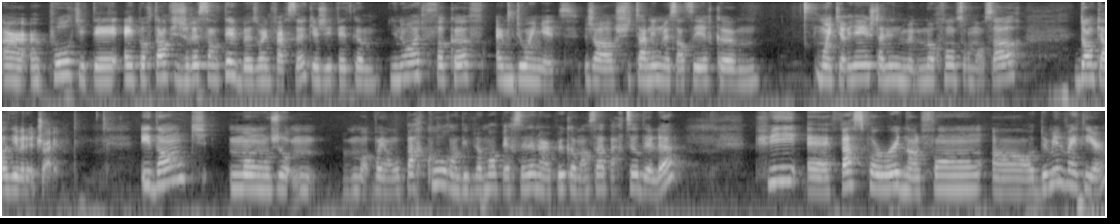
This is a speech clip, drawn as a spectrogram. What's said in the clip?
un, un qui était important, puis je ressentais le besoin de faire ça, que j'ai fait comme, you know what, fuck off, I'm doing it. Genre, je suis tannée de me sentir comme moins que rien, je suis tannée de me, refondre sur mon sort, donc I'll give it a try. Et donc, mon, voyons, mon parcours en développement personnel a un peu commencé à partir de là. Puis, euh, fast forward, dans le fond, en 2021,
